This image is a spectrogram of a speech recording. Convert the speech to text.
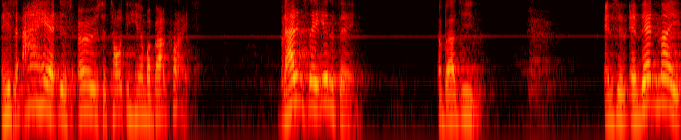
And he said, I had this urge to talk to him about Christ. But I didn't say anything about Jesus. And he said, and that night,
